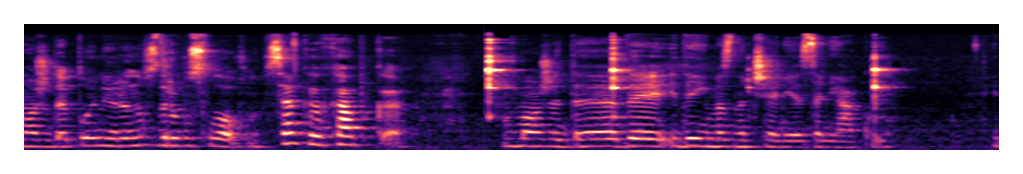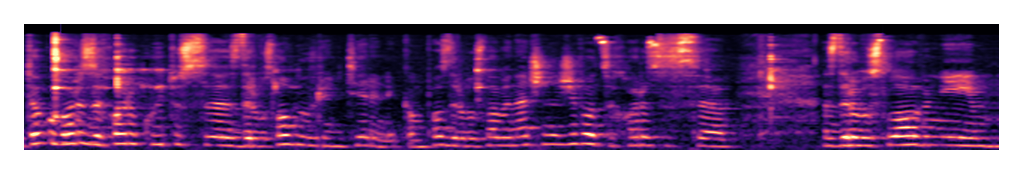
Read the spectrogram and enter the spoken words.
може да е планирано здравословно. Всяка хапка може да, да, да има значение за някой. И то говоря за хора, които са здравословно ориентирани към по-здравословен начин на живот, за хора с здравословни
